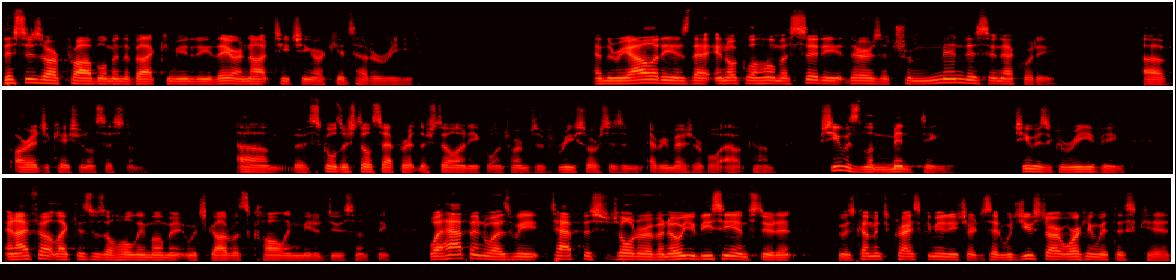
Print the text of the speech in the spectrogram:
This is our problem in the black community. They are not teaching our kids how to read. And the reality is that in Oklahoma City, there is a tremendous inequity of our educational system. Um, the schools are still separate, they're still unequal in terms of resources and every measurable outcome. She was lamenting, she was grieving. And I felt like this was a holy moment in which God was calling me to do something. What happened was we tapped the shoulder of an OUBCM student who was coming to Christ Community Church and said, Would you start working with this kid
